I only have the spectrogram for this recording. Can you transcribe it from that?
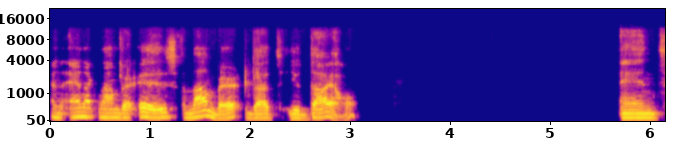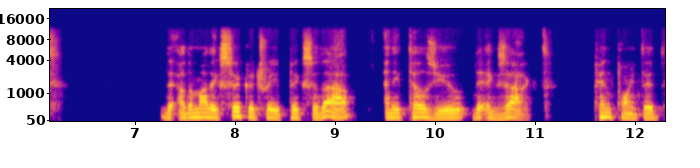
An ANAC number is a number that you dial and the automatic circuitry picks it up and it tells you the exact pinpointed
